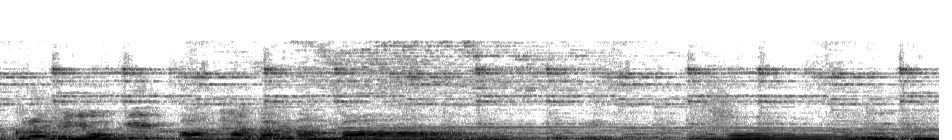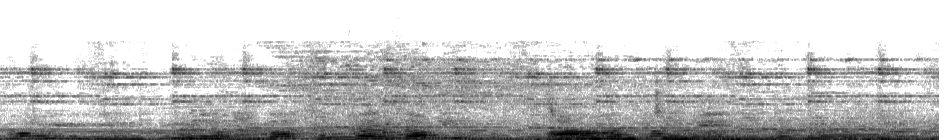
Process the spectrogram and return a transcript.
어 그러면 여기 아 바닥난방. 네. 어 여기 곰팡이 생기지 않을까? 소파에서? 아, 있잖아.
